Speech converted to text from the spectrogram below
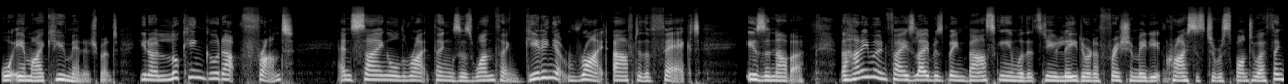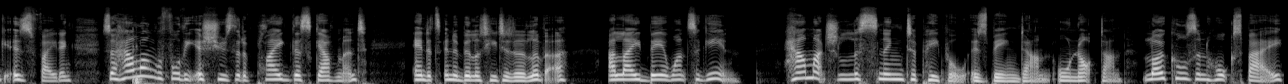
or MIQ management. You know, looking good up front and saying all the right things is one thing, getting it right after the fact is another. The honeymoon phase Labour's been basking in with its new leader and a fresh immediate crisis to respond to, I think, is fading. So, how long before the issues that have plagued this government and its inability to deliver are laid bare once again. How much listening to people is being done or not done? Locals in Hawke's Bay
